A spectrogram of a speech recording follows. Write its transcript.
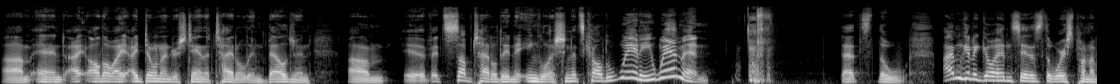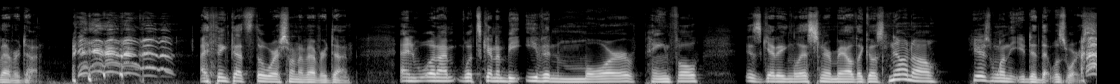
Um, and I, although I, I don't understand the title in Belgian, um, if it's subtitled into English and it's called Witty Women. That's the. I'm going to go ahead and say that's the worst pun I've ever done. I think that's the worst one I've ever done. And what I'm, what's going to be even more painful is getting listener mail that goes, no, no, here's one that you did that was worse.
